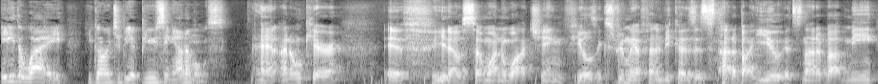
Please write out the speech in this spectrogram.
Either way, you're going to be abusing animals. And I don't care if, you know, someone watching feels extremely offended because it's not about you, it's not about me.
